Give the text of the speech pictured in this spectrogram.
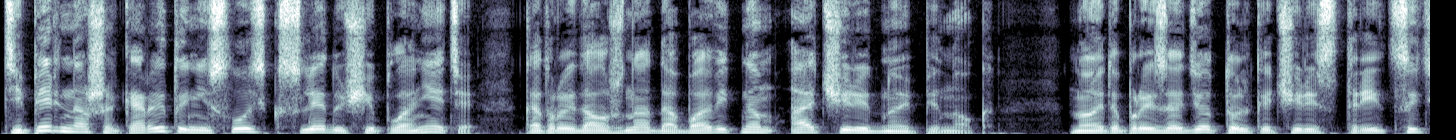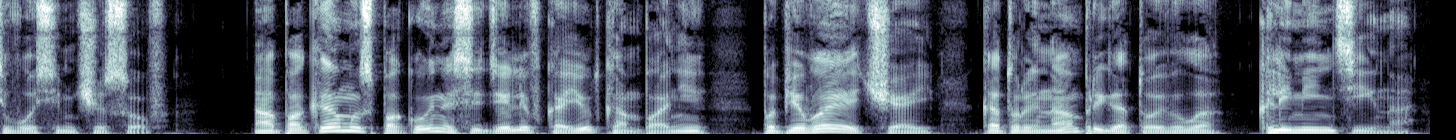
Теперь наша корыто неслось к следующей планете, которая должна добавить нам очередной пинок. Но это произойдет только через 38 часов. А пока мы спокойно сидели в кают-компании, попивая чай, который нам приготовила Клементина —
